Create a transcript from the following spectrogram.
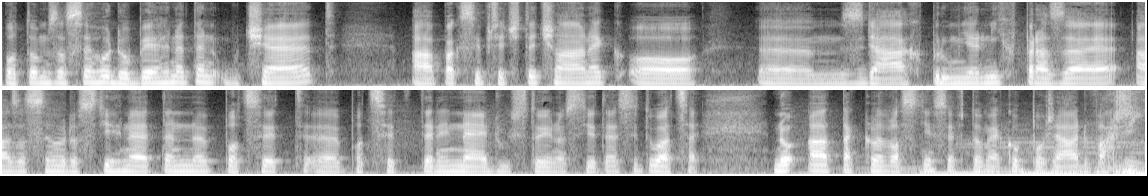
potom zase ho doběhne ten účet a pak si přečte článek o mzdách průměrných v Praze a zase ho dostihne ten pocit, eh, pocit tedy nedůstojnosti té situace. No a takhle vlastně se v tom jako pořád vaří.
